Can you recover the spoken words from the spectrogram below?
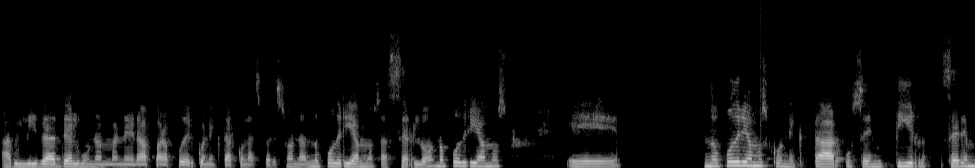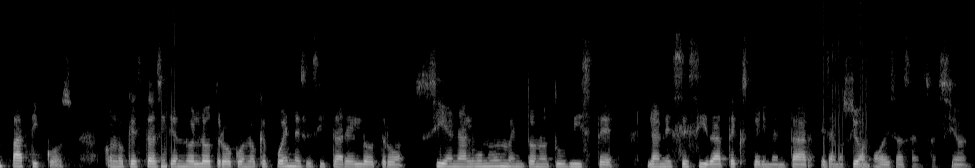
habilidad de alguna manera para poder conectar con las personas. No podríamos hacerlo, no podríamos eh, no podríamos conectar o sentir, ser empáticos con lo que está sintiendo el otro, con lo que puede necesitar el otro, si en algún momento no tuviste la necesidad de experimentar esa emoción o esa sensación.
